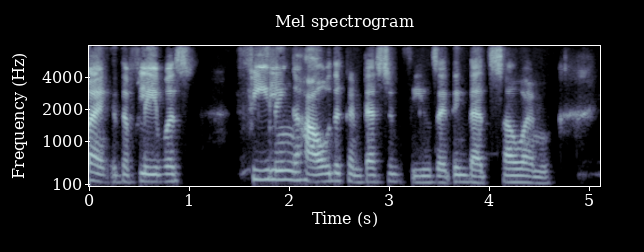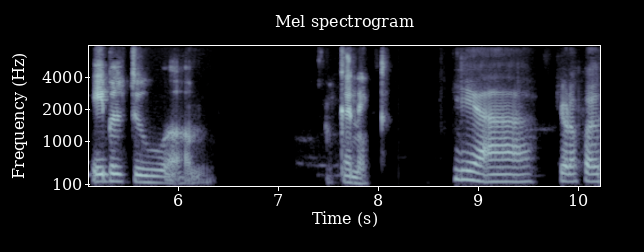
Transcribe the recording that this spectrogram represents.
my the flavors feeling how the contestant feels i think that's how i'm able to um, connect yeah beautiful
